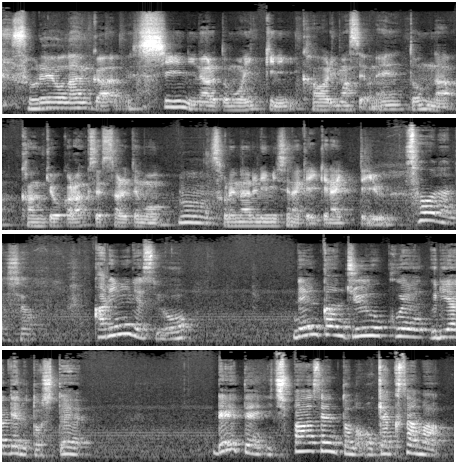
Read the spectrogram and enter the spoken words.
それをなんか C になるともう一気に変わりますよね。どんな環境からアクセスされてもうん。それなりに見せなきゃいけないっていう。そうなんですよ。仮にですよ年間10億円売り上げるとして0.1%のお客様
